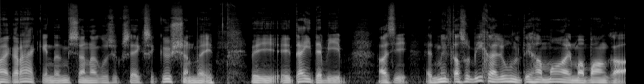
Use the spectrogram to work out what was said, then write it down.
aega rääkinud, mis on nagu niisuguse execution või, või täideviiv asi, et meil tasub igal juhul teha Maailmapanga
